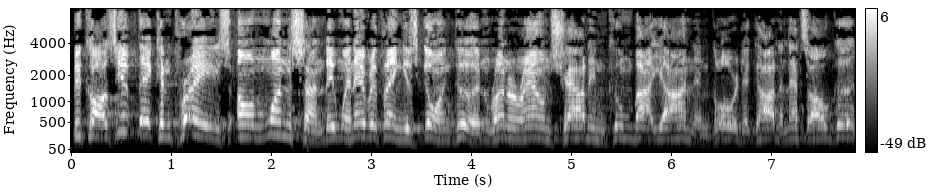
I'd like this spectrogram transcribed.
Because if they can praise on one Sunday when everything is going good and run around shouting kumbaya and glory to God and that's all good,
